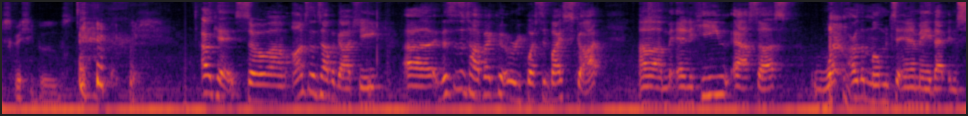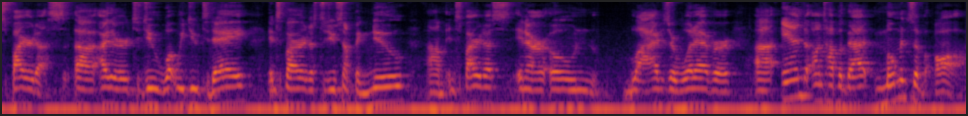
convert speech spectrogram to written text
squishy boobs. Okay, so um, on to the Tamagotchi. Uh, this is a topic requested by Scott, um, and he asked us, "What are the moments in anime that inspired us, uh, either to do what we do today, inspired us to do something new, um, inspired us in our own lives or whatever?" Uh, and on top of that, moments of awe,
